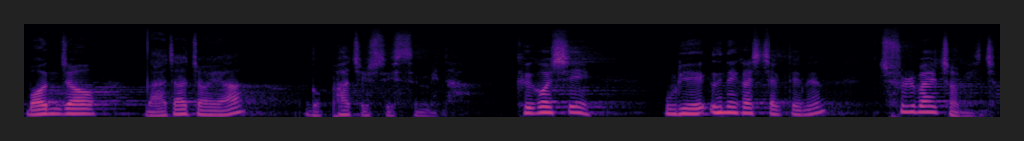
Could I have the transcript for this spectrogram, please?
먼저 낮아져야 높아질 수 있습니다. 그것이 우리의 은혜가 시작되는 출발점이죠.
